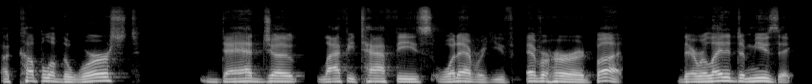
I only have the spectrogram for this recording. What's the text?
a couple of the worst dad joke, laffy taffies, whatever you've ever heard, but they're related to music.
